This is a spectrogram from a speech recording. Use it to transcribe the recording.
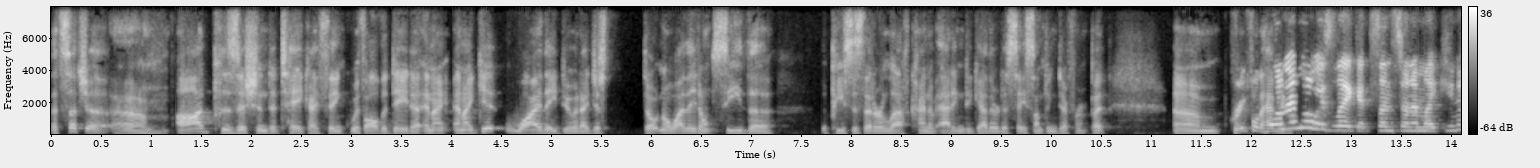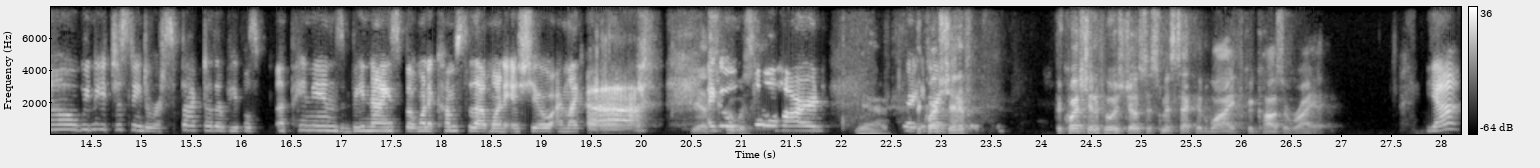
that's such a um, odd position to take. I think with all the data, and I and I get why they do it. I just don't know why they don't see the the pieces that are left kind of adding together to say something different. But um, grateful to have well, you. I'm always like at Sunstone, I'm like, you know, we need just need to respect other people's opinions and be nice. But when it comes to that one issue, I'm like, ah, yes, I go was, so hard. Yeah. the question of the question of who is Joseph Smith's second wife could cause a riot. Yeah,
